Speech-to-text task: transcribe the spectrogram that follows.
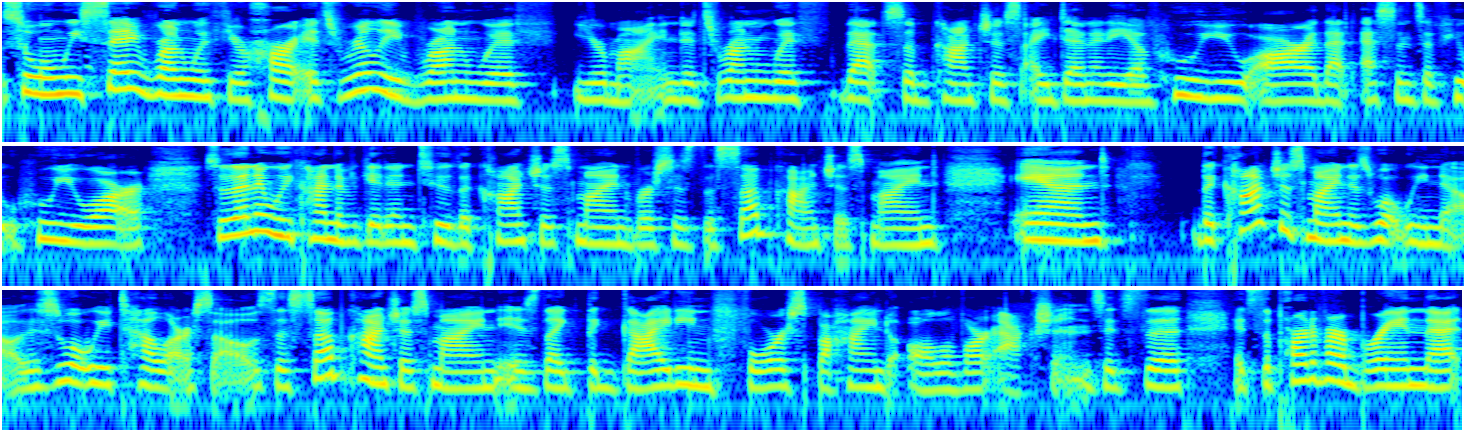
so when we say run with your heart it's really run with your mind it's run with that subconscious identity of who you are that essence of who, you are so then we kind of get into the conscious mind versus the subconscious mind and the conscious mind is what we know. This is what we tell ourselves. The subconscious mind is like the guiding force behind all of our actions. It's the it's the part of our brain that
